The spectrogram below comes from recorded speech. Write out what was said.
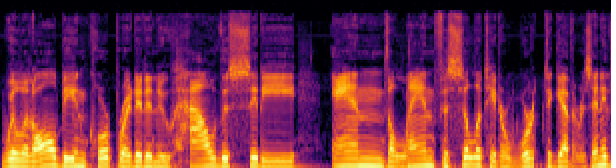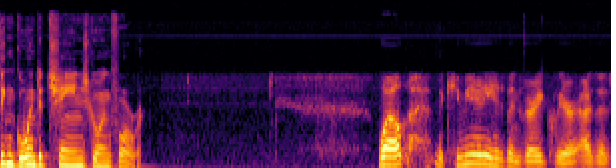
will it all be incorporated into how the city and the land facilitator work together? Is anything going to change going forward? Well, the community has been very clear, as has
